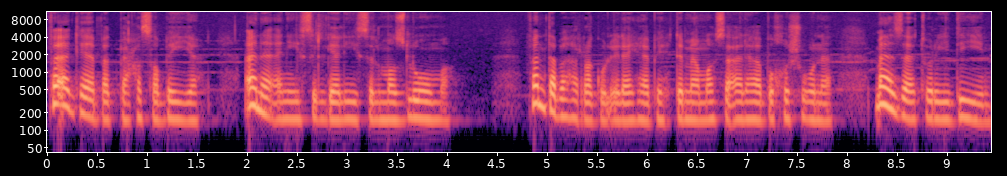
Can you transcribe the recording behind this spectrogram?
فأجابت بعصبية أنا أنيس الجليس المظلومة فانتبه الرجل إليها باهتمام وسألها بخشونة ماذا تريدين؟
